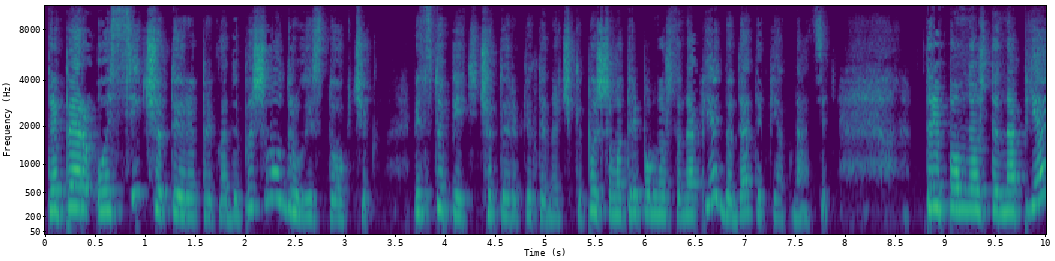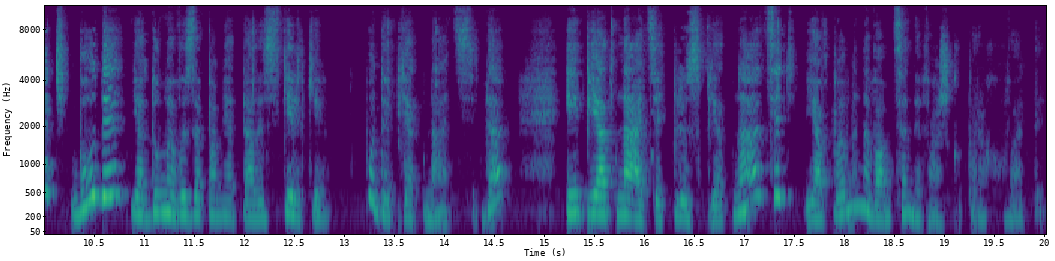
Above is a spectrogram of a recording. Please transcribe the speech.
Тепер ось ці 4 приклади пишемо в другий стопчик. Відступіть 4 клітиночки. Пишемо 3 помножити на 5, додати 15. 3 помножити на 5 буде, я думаю, ви запам'ятали, скільки? Буде 15, да? І 15 плюс 15, я впевнена, вам це не важко порахувати.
